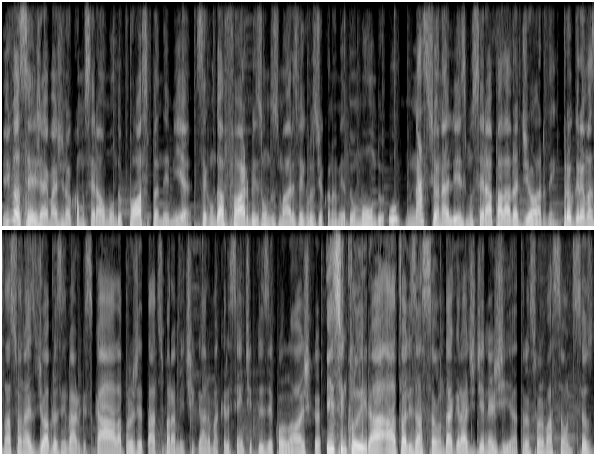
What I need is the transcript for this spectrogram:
E você, já imaginou como será o mundo pós-pandemia? Segundo a Forbes, um dos maiores veículos de economia do mundo, o nacionalismo será a palavra de ordem. Programas nacionais de obras em larga escala, projetados para mitigar uma crescente crise ecológica. Isso incluirá a atualização da grade de energia, a transformação de seus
